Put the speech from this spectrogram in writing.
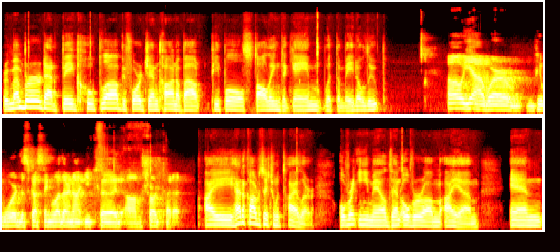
Remember that big hoopla before Gen Con about people stalling the game with the Mado loop? Oh yeah, where people were discussing whether or not you could um, shortcut it. I had a conversation with Tyler over email, then over um, IM, and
